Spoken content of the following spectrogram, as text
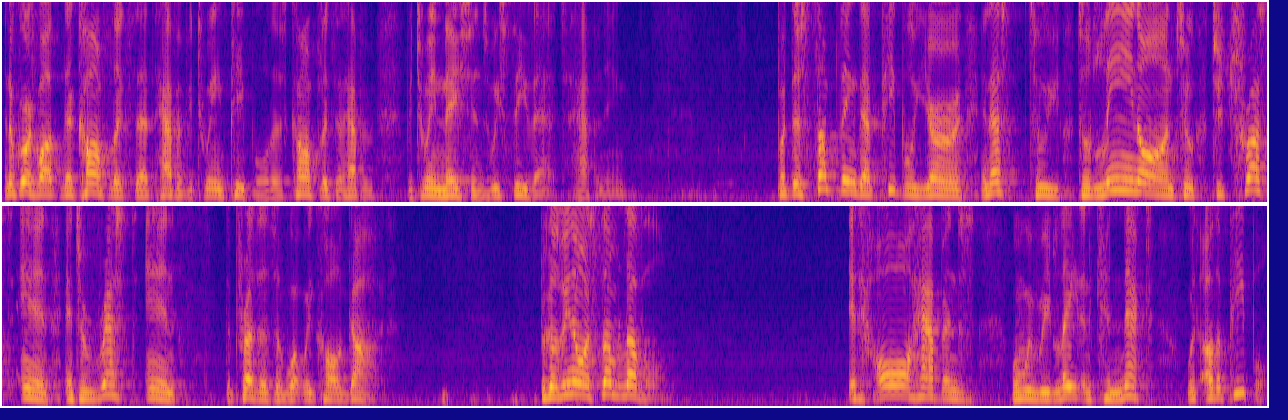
And of course, while there are conflicts that happen between people, there's conflicts that happen between nations, we see that happening. But there's something that people yearn, and that's to, to lean on, to, to trust in, and to rest in the presence of what we call God. Because we know on some level, it all happens when we relate and connect with other people.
